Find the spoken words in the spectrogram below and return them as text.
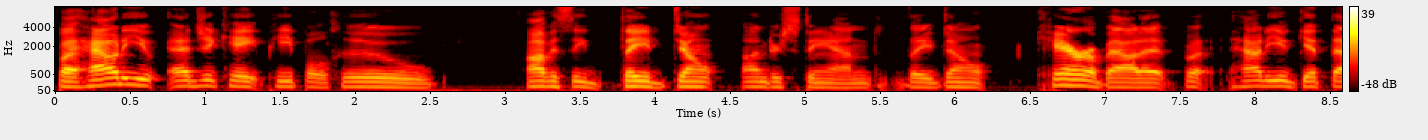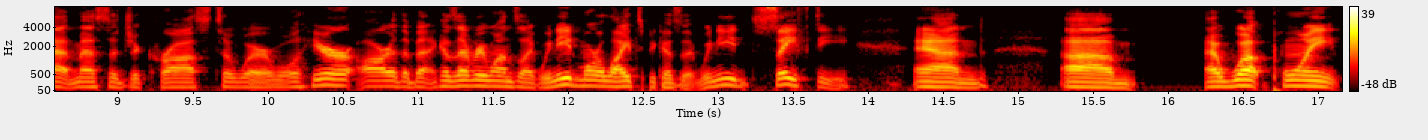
but how do you educate people who obviously they don't understand, they don't care about it, but how do you get that message across to where well here are the because everyone's like we need more lights because we need safety and um, at what point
